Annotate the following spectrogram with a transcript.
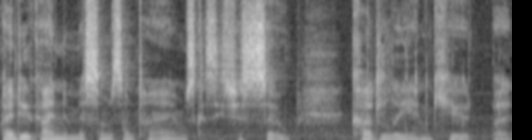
I do kind of miss him sometimes because he's just so cuddly and cute, but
